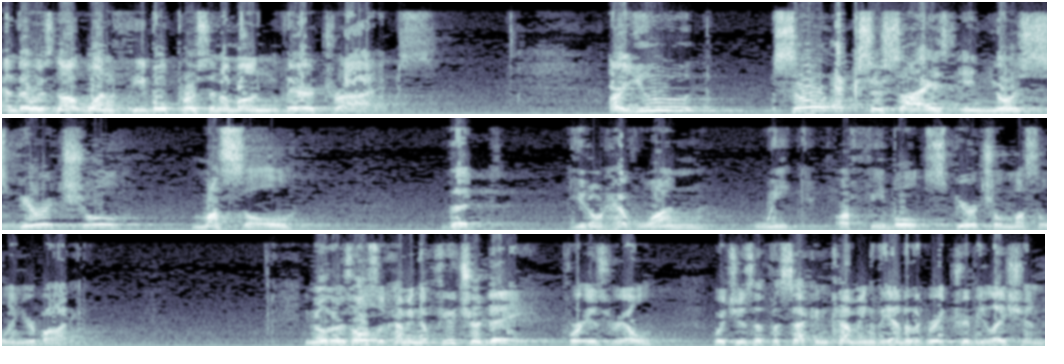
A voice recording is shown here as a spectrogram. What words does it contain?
and there was not one feeble person among their tribes. Are you so exercised in your spiritual muscle that you don't have one weak or feeble spiritual muscle in your body? You know, there's also coming a future day for Israel, which is at the second coming, the end of the Great Tribulation,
